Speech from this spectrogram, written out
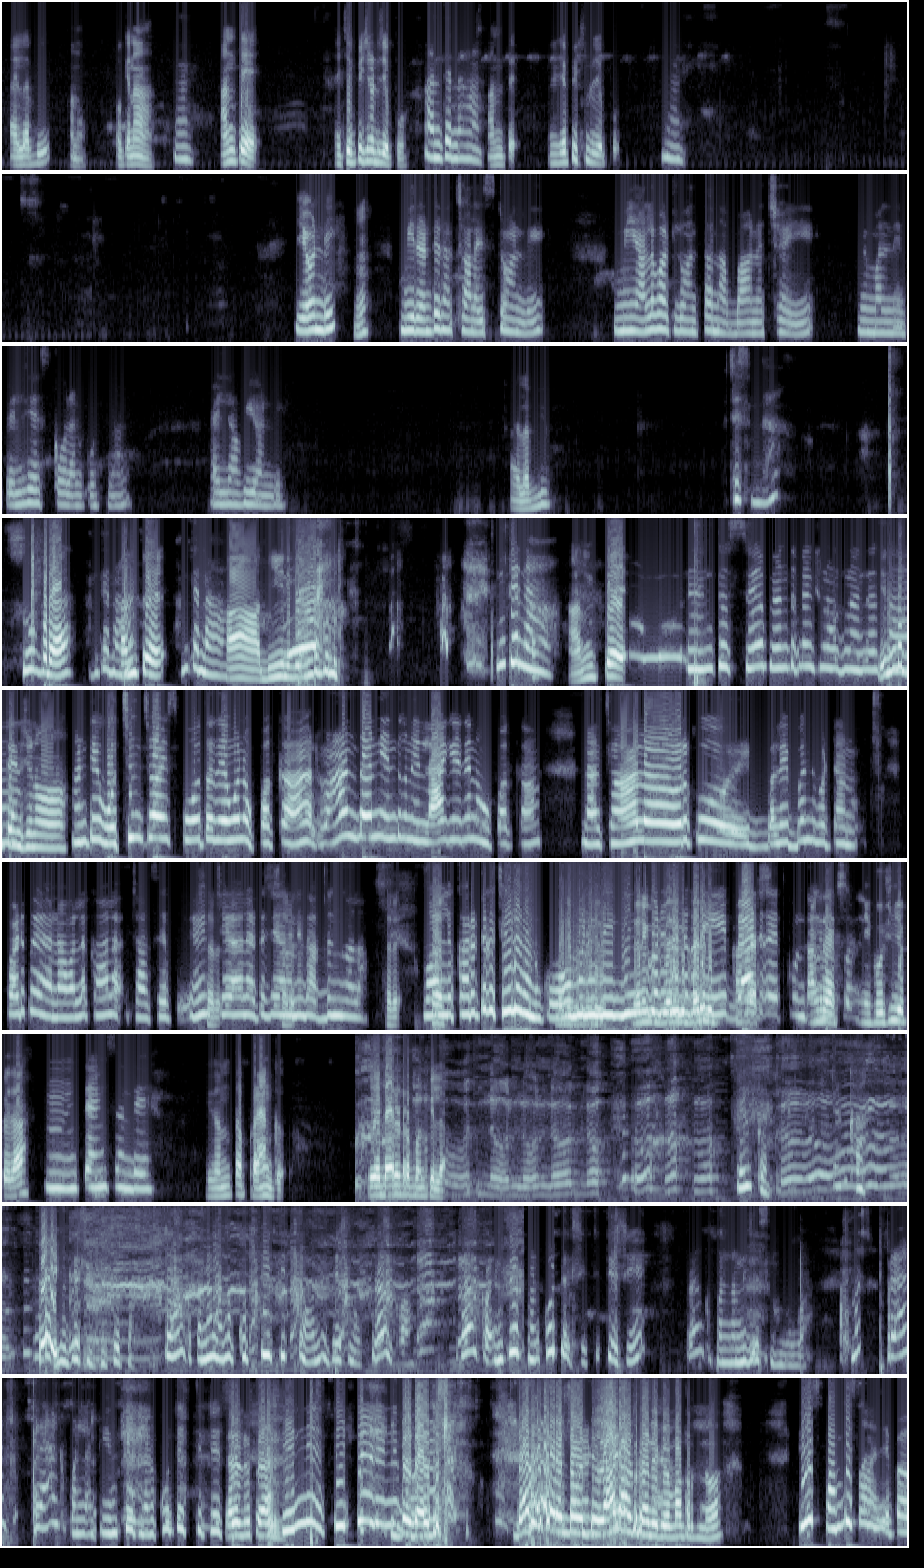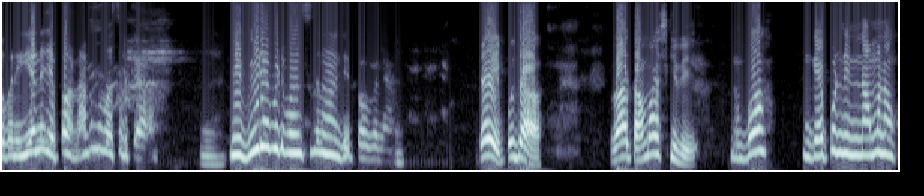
ఐ లవ్ యూ అను. ఓకేనా. అంతే. నేను చెప్పించినట్టు చెప్పు. అంతేనా? అంతే. నేను చెప్పించినట్టు చెప్పు. ఏమండి? మీరంటే నాకు చాలా ఇష్టం అండి. మీ అలవాట్లు అంతా నాకు బాగా నచ్చాయి. మిమ్మల్ని నేను పెళ్ళి చేసుకోవాలనుకుంటున్నాను. ఐ లవ్ యూ అండి. I love you. వచ్చేసిందా? సూపరా? అంతేనా? అంతే. అంతేనా? ఆ దీనికి అంతేనా అంతే. ఎంతసేపు ఎంత టెన్షన్ అవుతున్నాను? ఎందుకు టెన్షన్ అంటే వచ్చిన చాయిస్ పోతుందేమో అని ఒక పక్క. రాని దాన్ని ఎందుకు నేను లాగేదని ఒక పక్క? నాకు చాలా వరకు భలే ఇబ్బంది పడ్డాను. పడిపోయా? నా వల్ల కాల. చాలాసేపు ఏం. చేయాలి? ఎట్ట చేయాలి అనేది అర్థం కాల. సరే. వాళ్ళు కరెక్ట్గా చేయలేదు అనుకో. మనం చెప్పేదా? థ్యాంక్స్ అండి. ఇదంతా ప్రాంక్. ఏ డైరెక్టర్ నన్ను కుట్టి తిట్టావు నువ్వు చేసినావు ప్రియాంక ప్రియాంక ఎంతసేపు కుట్టేసి తిట్టేసి ప్రియాంక పని నన్ను చేసినావు నువ్వు. ప్రాంక్ ప్రాంక్ పనులు నన్ను కొట్టేసి తిట్టేసి. ఎన్ని తిట్టాడు తీసి పంపిస్తానని చెప్పావు కానీ ఇవన్నీ చెప్పావు. నాకు నువ్వు అసలు ఉం. నీ వీడియో పెట్టి పంపిస్తున్నానని చెప్పావు కదా. ఏయ్ పూజ రా తమాష్కి ఇది నువ్వు ఇంకెప్పుడు నిన్ను నమ్మను.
